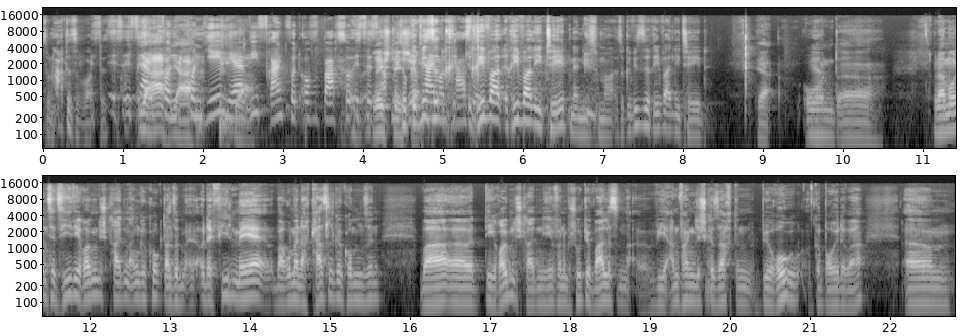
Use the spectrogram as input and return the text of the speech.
so ein hartes Wort. Das, Es ist Ja, halt von, ja. von jeher, Ja. wie Frankfurt Offenbach, so ist es Richtig. auch mit so gewisse und Kassel. Rival, Rivalität, nenne ich es mal. Also gewisse Rivalität. Ja, und, Äh, und haben wir uns jetzt hier die Räumlichkeiten angeguckt, also äh, oder viel mehr, warum wir nach Kassel gekommen sind, war äh, die Räumlichkeiten hier von dem Studio, weil es, ein, wie anfänglich gesagt, ein Bürogebäude war, ähm,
